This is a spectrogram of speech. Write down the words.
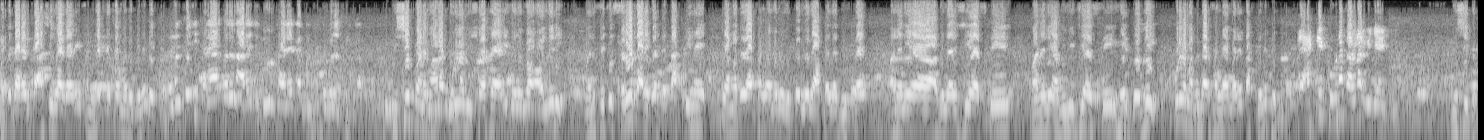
मतदारांच्या आशीर्वादाने संघटनेच्या मदतीने भेटली. मनसेची खऱ्या अर्थानं नाराजी दूर झाल्या का? मनसेसोबत असेल का? निश्चितपणे मला पूर्ण विश्वास आहे आणि ते लोक ऑलरेडी मनसेचे सर्व कार्यकर्ते ताकदीने या मतदारसंघामध्ये उतरलेले आपल्याला दिसत आहेत माननीय अविनाशजी असतील माननीय अभिजितजी असतील हे दोघेही पूर्ण मतदारसंघामध्ये ताकदीने फिरतात. हॅट्रिक पूर्ण करणार विजयाची. निश्चितच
